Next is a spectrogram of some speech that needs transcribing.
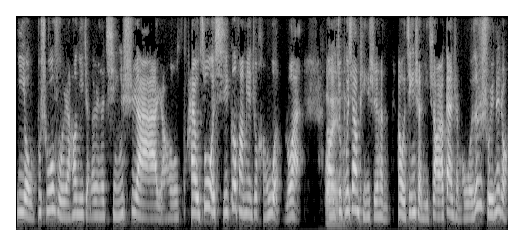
一有不舒服，然后你整个人的情绪啊，然后还有作息各方面就很紊乱，呃，就不像平时很很有精神，你知道要干什么。我就是属于那种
